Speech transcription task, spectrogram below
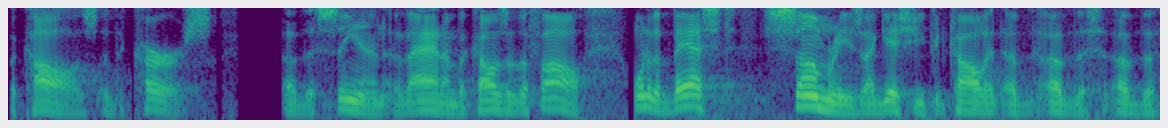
because of the curse of the sin of Adam, because of the fall. One of the best summaries, I guess you could call it, of, of, the, of the,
